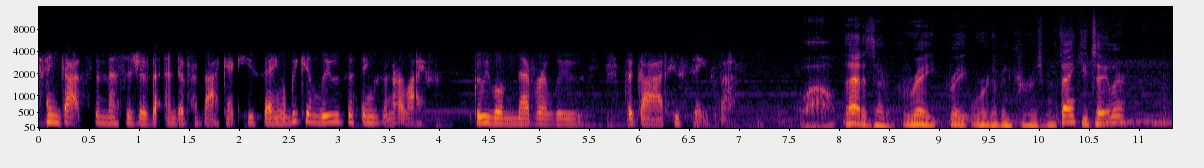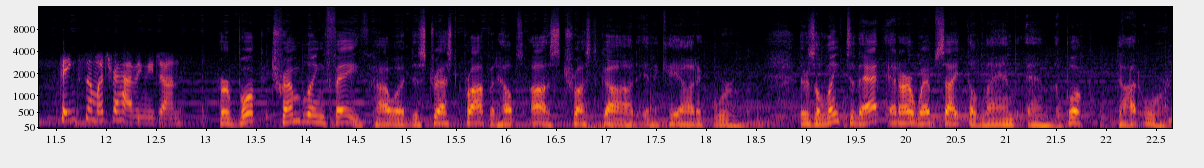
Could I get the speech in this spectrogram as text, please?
I think that's the message of the end of Habakkuk. He's saying we can lose the things in our life, but we will never lose the God who saves us. Wow, that is a great, great word of encouragement. Thank you, Taylor. Thanks so much for having me, John. Her book, Trembling Faith How a Distressed Prophet Helps Us Trust God in a Chaotic World. There's a link to that at our website, thelandandthebook.org.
